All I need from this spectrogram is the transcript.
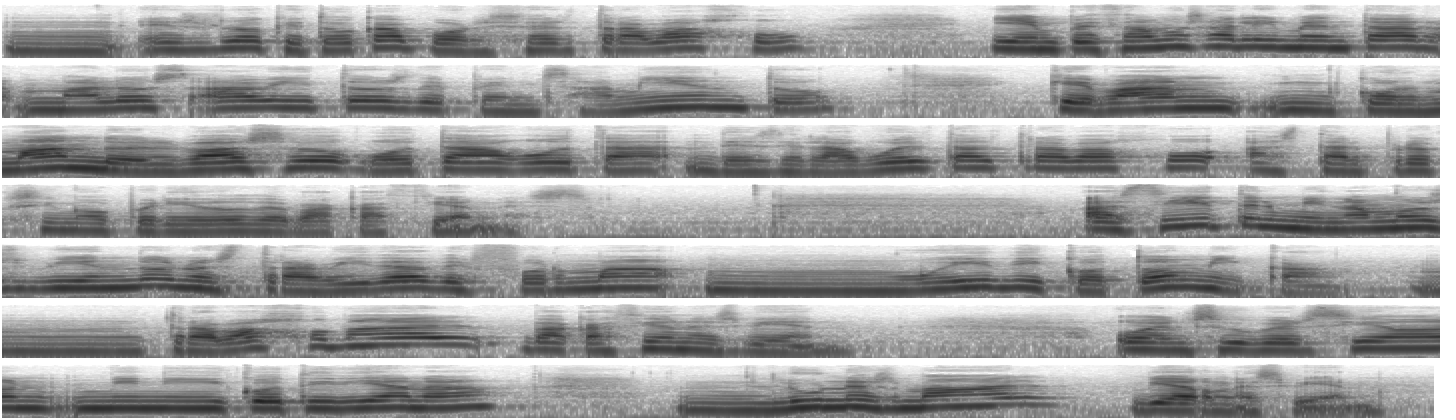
mm, es lo que toca por ser trabajo y empezamos a alimentar malos hábitos de pensamiento que van mm, colmando el vaso gota a gota desde la vuelta al trabajo hasta el próximo periodo de vacaciones. Así terminamos viendo nuestra vida de forma mm, muy dicotómica. Trabajo mal, vacaciones bien. O en su versión mini cotidiana, lunes mal, viernes bien.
